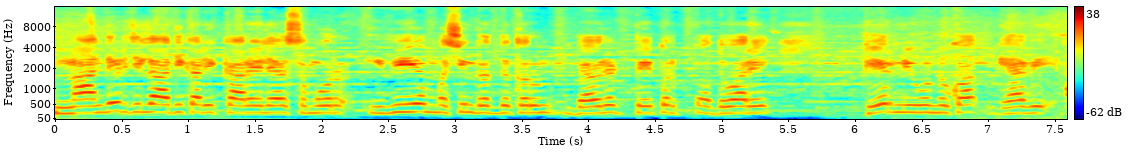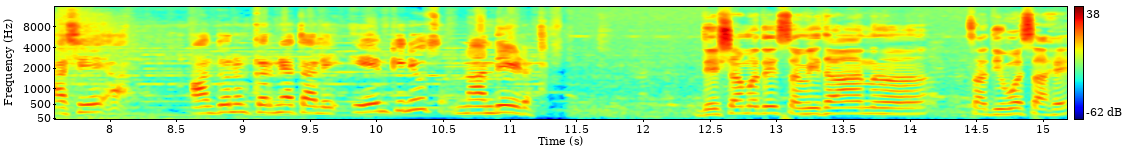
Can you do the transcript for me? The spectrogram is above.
नांदेड जिल्हा अधिकारी कार्यालयासमोर ई व्ही एम मशीन रद्द करून बॅलेट पेपरद्वारे फेरनिवडणुका घ्यावे असे आंदोलन करण्यात आले. एम की न्यूज नांदेड. देशामध्ये संविधान चा दिवस आहे.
